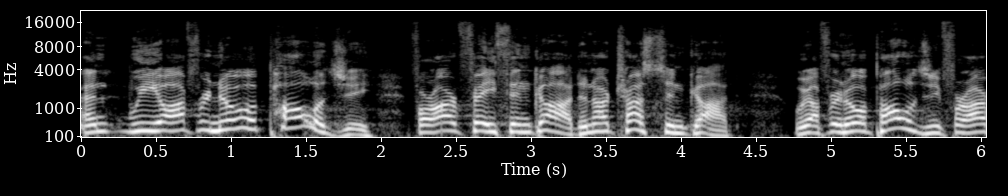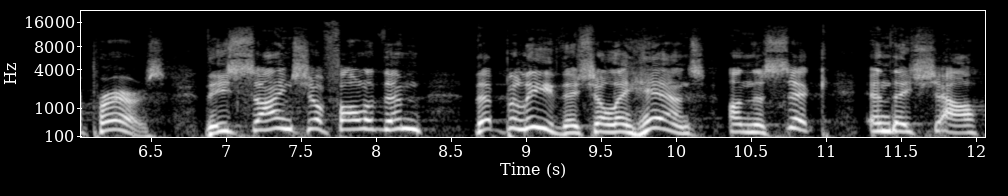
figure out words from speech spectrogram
And we offer no apology for our faith in God and our trust in God. We offer no apology for our prayers. These signs shall follow them that believe. They shall lay hands on the sick and they shall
